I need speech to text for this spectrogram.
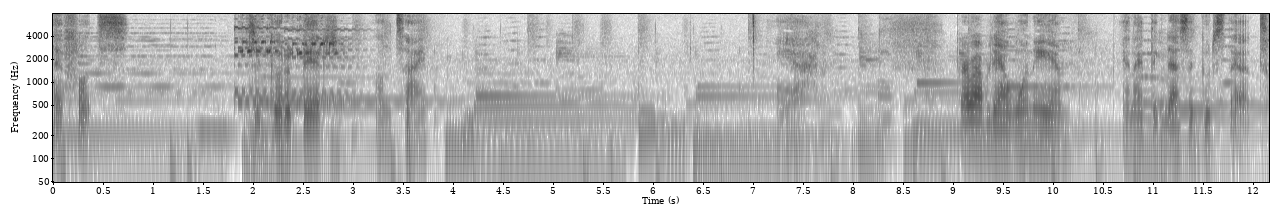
effort to go to bed on time. Yeah. Probably at 1 a.m. And I think that's a good start.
